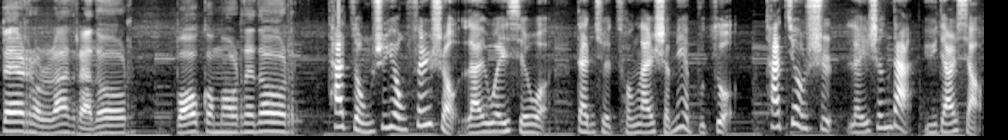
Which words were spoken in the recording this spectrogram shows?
perro ladrador, poco mordedor. 他总是用分手来威胁我，但却从来什么也不做。他就是雷声大雨点小。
